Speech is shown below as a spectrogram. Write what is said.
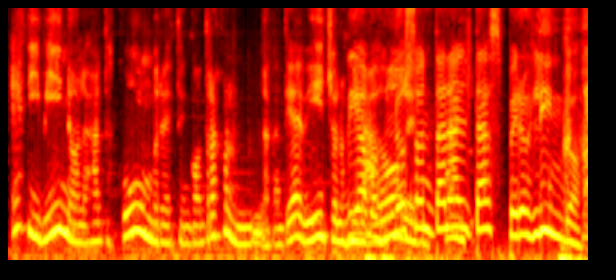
Es divino las altas cumbres, te encontrás con la cantidad de bichos, los Digamos, no miradores, son tan altas, pero es lindo.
